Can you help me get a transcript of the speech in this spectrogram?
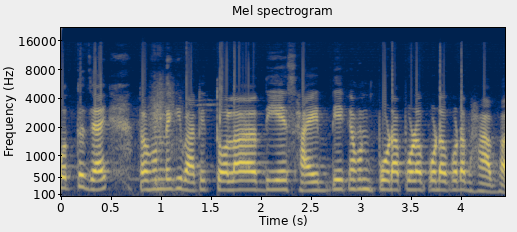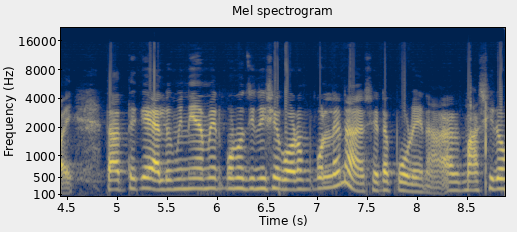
করতে যায় তখন দেখি বাটির তলা দিয়ে, সাইড দিয়ে কেমন পোড়া পোড়া পোড়া পোড়া ভাব হয়। তার থেকে অ্যালুমিনিয়ামের কোনো জিনিসে গরম করলে না, সেটা পড়ে না। আর মাসিরও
